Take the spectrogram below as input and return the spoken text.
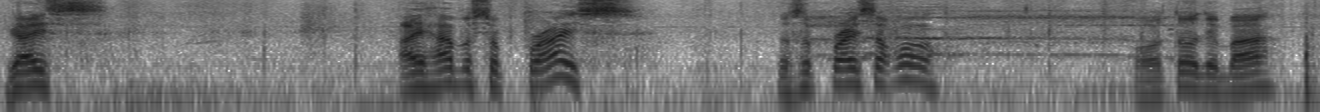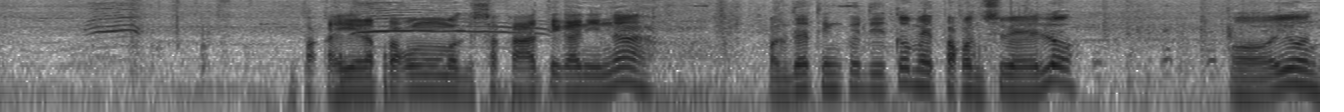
Guys, I have a surprise. Na-surprise ako. O to, 'di ba? Napakahirap akong magsakati kanina. Pagdating ko dito, may pakonsuelo. O, yun.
